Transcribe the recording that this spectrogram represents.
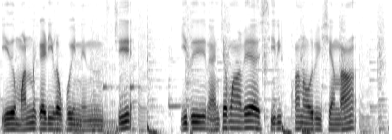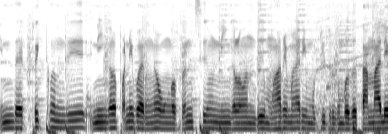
இது மண்ணுக்கடியில் போய் நின்றுச்சு. இது நிஜமாகவே சிரிப்பான ஒரு விஷயந்தான் இந்த ட்ரிக் வந்து நீங்களும் பண்ணி பாருங்கள் உங்கள் ஃப்ரெண்ட்ஸும் நீங்களும் வந்து மாறி மாறி முட்டிகிட்டு இருக்கும்போது தன்னாலே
